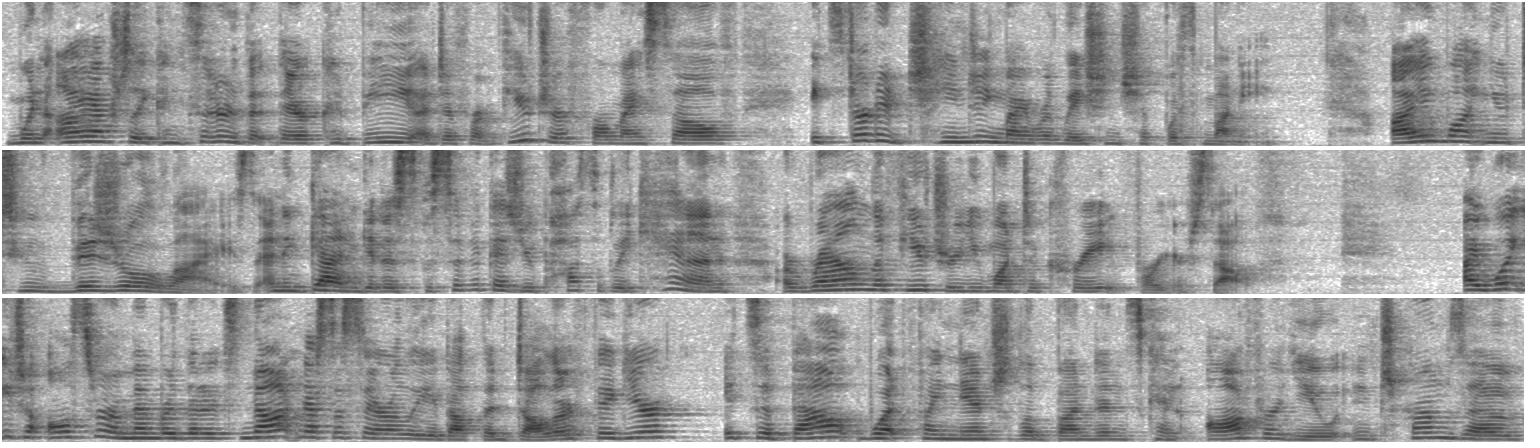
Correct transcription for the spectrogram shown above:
When I actually considered that there could be a different future for myself, it started changing my relationship with money. I want you to visualize and again, get as specific as you possibly can around the future you want to create for yourself. I want you to also remember that it's not necessarily about the dollar figure, it's about what financial abundance can offer you in terms of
